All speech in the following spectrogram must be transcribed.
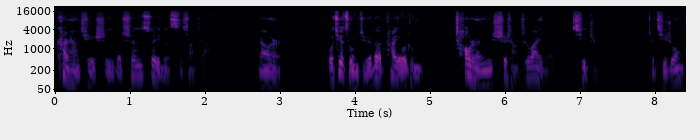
看上去是一个深邃的思想家。然而，我却总觉得他有种超然于市场之外的气质，这其中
